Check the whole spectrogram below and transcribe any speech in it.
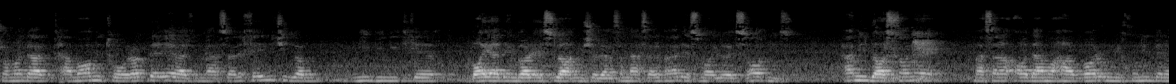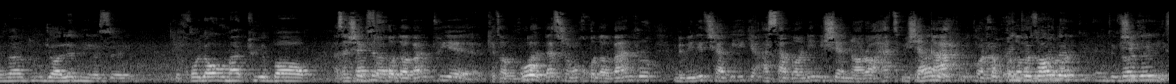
شما در تمام تورات بغیر از این مسئله خیلی چیزا می‌بینید که باید انگار اصلاح می‌شده. اصلا مسئله فقط اسماعیل و اسحاق نیست. همین داستان مثلا آدم و حوا رو می‌خونید به نظرتون جالب می‌رسه. که خدا اومد توی باغ اصلا شکل خداوند توی کتاب خب. مقدس شما خداوند رو می‌بینید شبیه که عصبانی میشه ناراحت میشه بله. قهر می‌کنه. خب انتظار دارید انتظار دارید.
